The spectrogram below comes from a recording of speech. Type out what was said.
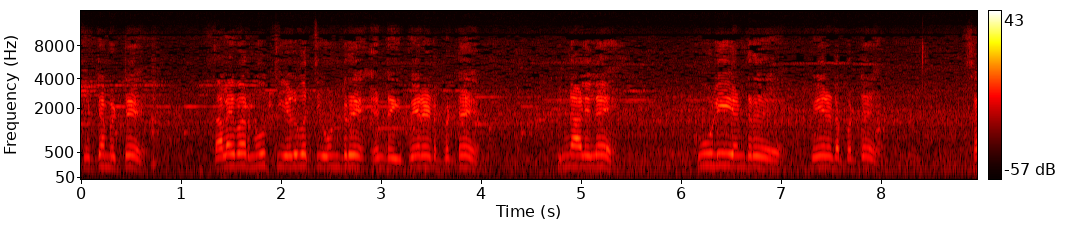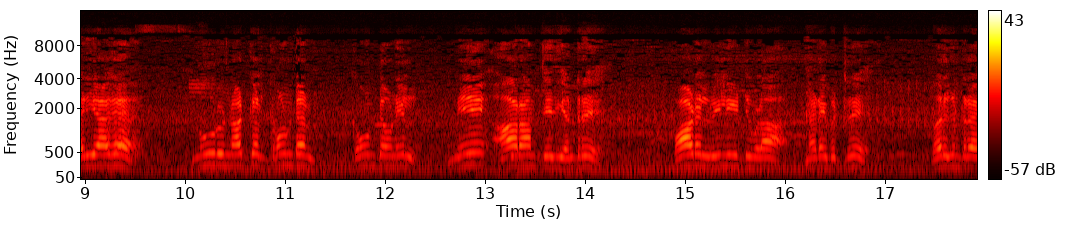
திட்டமிட்டு தலைவர் நூற்றி எழுபத்தி ஒன்று என்று பெயரிடப்பட்டு பின்னாளிலே கூலி என்று பெயரிடப்பட்டு சரியாக நூறு நாட்கள் கவுண்டன் கவுண்டவுனில் மே ஆறாம் தேதி அன்று பாடல் வெளியீட்டு விழா நடைபெற்று வருகின்ற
